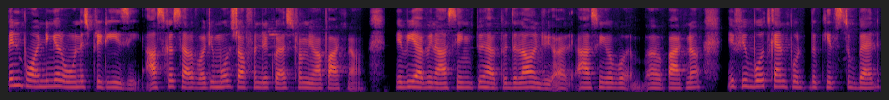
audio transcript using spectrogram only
Pinpointing your own is pretty easy. Ask yourself what you most often request from your partner. Maybe you have been asking to help with the laundry or asking your uh, partner if you both can put the kids to bed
